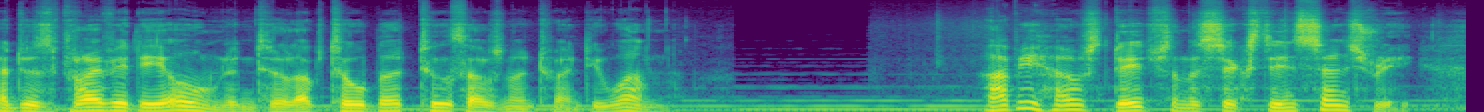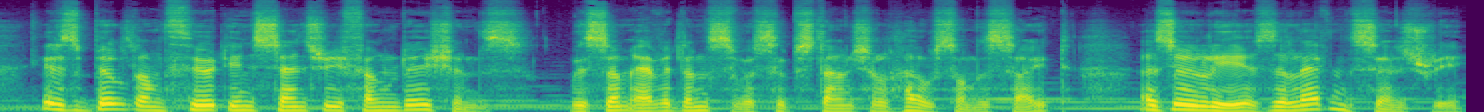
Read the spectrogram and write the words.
and was privately owned until October 2021. Abbey House dates from the 16th century. It is built on 13th century foundations, with some evidence of a substantial house on the site as early as the 11th century.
